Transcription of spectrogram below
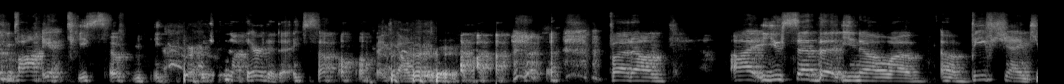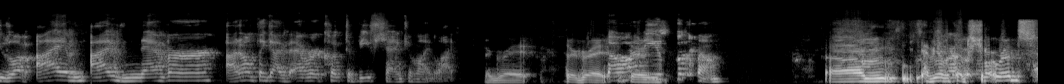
and buy a piece of meat. Is not there today, so but um, uh, you said that you know uh, uh, beef shank. You love. I have. I've never. I don't think I've ever cooked a beef shank in my life. They're great. They're great. So how There's, do you cook them? Um, have you ever cooked short ribs?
